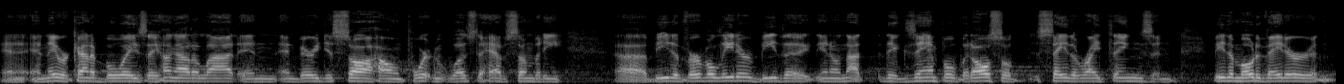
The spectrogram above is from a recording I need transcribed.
and and they were kind of boys. They hung out a lot, and and Barry just saw how important it was to have somebody. Uh, be the verbal leader, be the you know not the example, but also say the right things and be the motivator. And,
